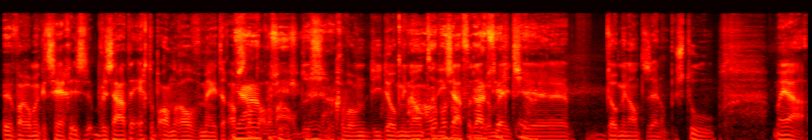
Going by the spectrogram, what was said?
waarom ik het zeg is, we zaten echt op anderhalve meter afstand Ja, allemaal. Dus ja. gewoon die dominanten, Oh, die zaten daar een beetje eh, dominant te zijn op een stoel. Maar ja,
